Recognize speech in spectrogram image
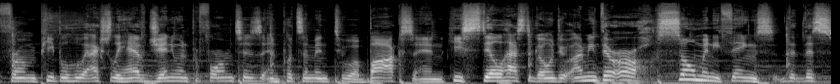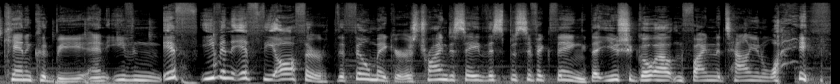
from people who actually have genuine performances and puts them into a box and he still has to go into I mean there are so many things that this canon could be and even if even if the author the filmmaker is trying to say this specific thing that you should go out and find an Italian wife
